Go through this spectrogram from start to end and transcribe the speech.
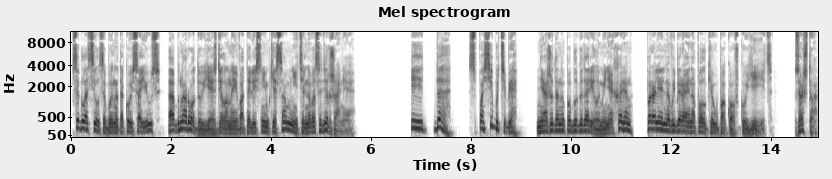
согласился бы на такой союз, обнародуй я сделанные в отеле снимки сомнительного содержания. «И да, спасибо тебе», — неожиданно поблагодарила меня Харин, параллельно выбирая на полке упаковку яиц. «За что?»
